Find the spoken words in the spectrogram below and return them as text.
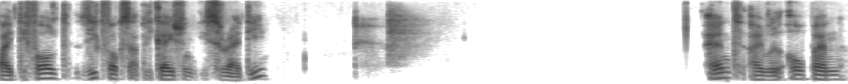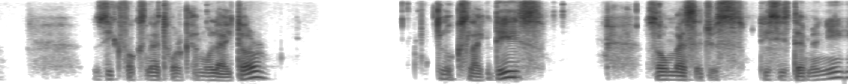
by default Sigfox application is ready. And I will open Sigfox network emulator. It looks like this. So messages, this is the menu.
